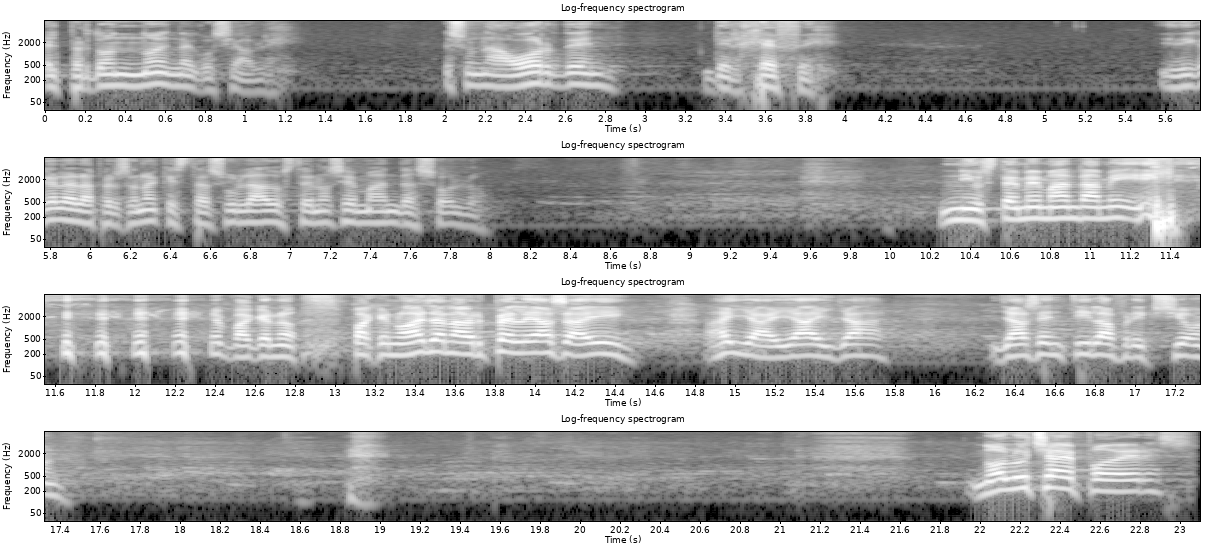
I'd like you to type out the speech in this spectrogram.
El perdón no es negociable, es una orden del jefe. Y dígale a la persona que está a su lado, usted no se manda solo ni usted me manda a mí. para, que no, para que no vayan a haber peleas ahí. Ay, ay, ay, ya, ya sentí la fricción. No lucha de poderes.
